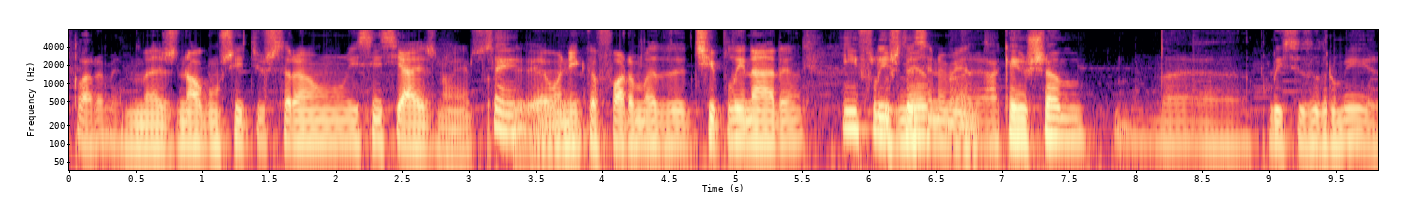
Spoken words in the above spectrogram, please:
Claramente. mas em alguns sítios serão essenciais, não é? Porque Sim. é a única forma de disciplinar. Infelizmente, estacionamento. não é? há quem o chame é, polícias a dormir.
